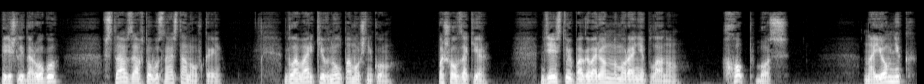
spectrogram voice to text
Перешли дорогу, встав за автобусной остановкой. Главарь кивнул помощнику. «Пошел, Закир. Действуй по оговоренному ранее плану». «Хоп, босс!» Наемник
